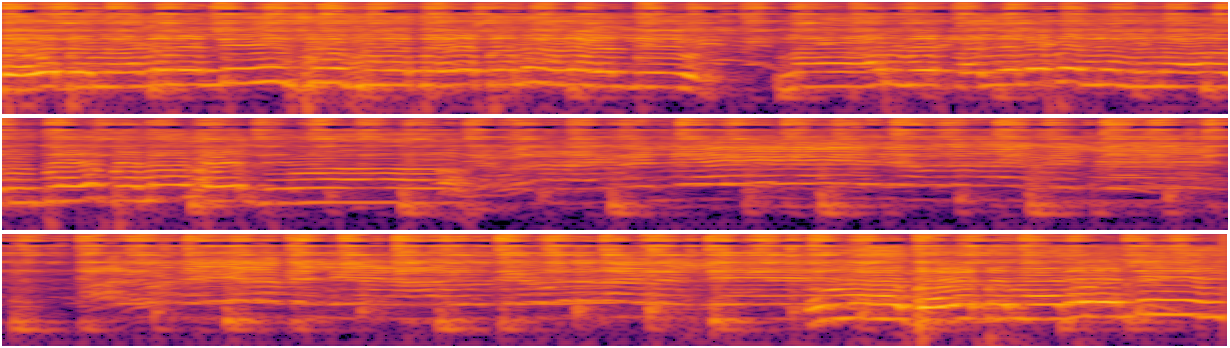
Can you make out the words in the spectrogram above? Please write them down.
దేవతనాగవెళ్ళి శివ దేవతనాగవెళ్ళి నారు కయ్యల వెళ్ళి నారు దేవతనాగవెళ్ళి దేవతనాగవెళ్ళి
